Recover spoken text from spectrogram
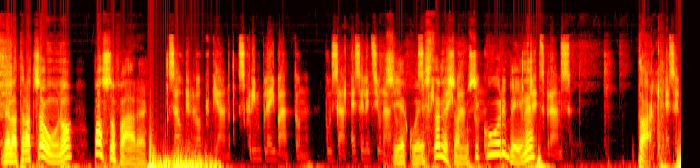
della traccia 1, posso fare. Rock Piano. Screenplay button. Pulsante. Selezionato. Sì, è questa, Screenplay ne siamo button. sicuri, bene. Drums. Tac. È se-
